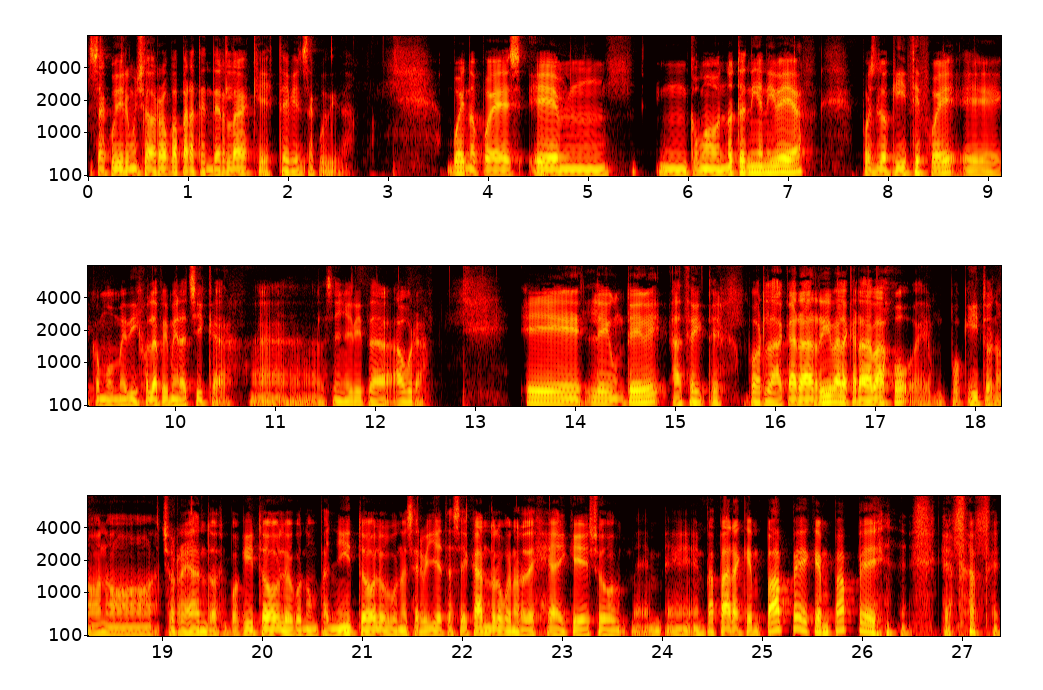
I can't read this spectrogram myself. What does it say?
sacudir mucho la ropa para tenderla que esté bien sacudida. Bueno, pues em, mm, como no tenía ni idea, pues lo que hice fue, eh, como me dijo la primera chica, la señorita Aura, eh, le unté aceite por la cara de arriba, la cara de abajo, eh, un poquito, no, no chorreando, un poquito, luego con un pañito, luego con una servilleta secándolo, bueno, lo dejé ahí que eso em, empapara, que empape, que empape, que empape,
